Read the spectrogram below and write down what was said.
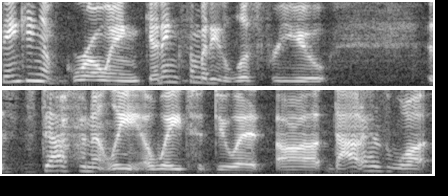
thinking of growing, getting somebody to list for you, is definitely a way to do it. Uh, that is what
